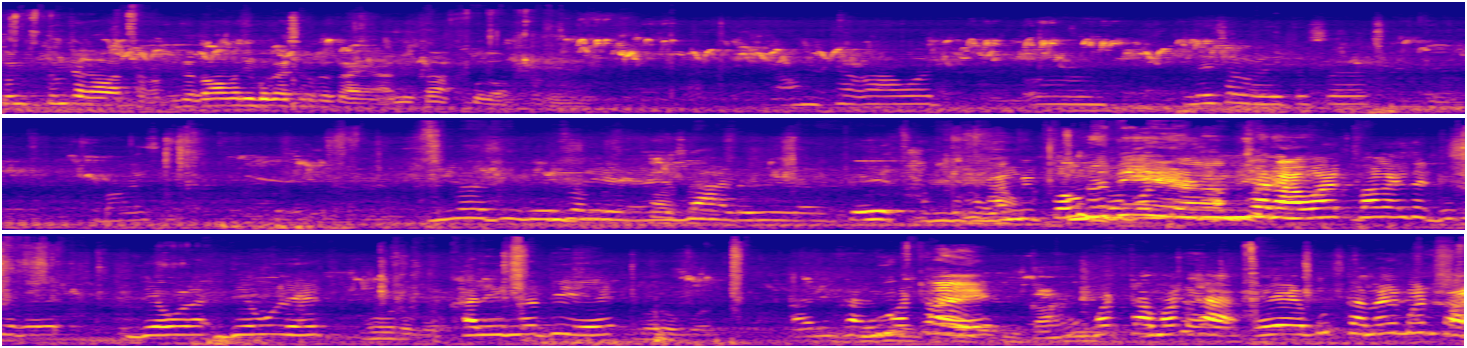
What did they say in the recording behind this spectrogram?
तुमच्या गावात सांगा तुमच्या गावामध्ये बघायसारखं काय आणि का बघा आमच्या गावात अं, लय सगळं आहे तसं. आमच्या गावात बघायसाठी सगळे देवळ देऊळ आहेत. खाली नदी आहे. बरोबर. आणि खाली मठा आहे. मठ्ठा मठ्ठा. हे मुठ्ठा नाही मठ्ठा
